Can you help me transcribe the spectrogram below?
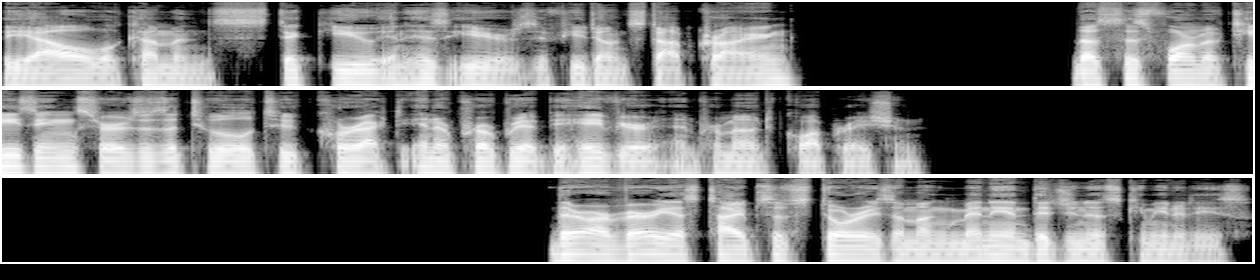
The owl will come and stick you in his ears if you don't stop crying. Thus, this form of teasing serves as a tool to correct inappropriate behavior and promote cooperation. There are various types of stories among many indigenous communities.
